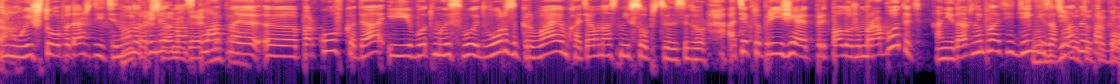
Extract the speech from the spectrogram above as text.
Ну и что, подождите. Ну, Мы например, у нас да- мы платная э, парковка, да, и вот мы свой двор закрываем, хотя у нас не в собственности двор. А те, кто приезжают, предположим, работать, они должны платить деньги Вот за где вот платную эта грань?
